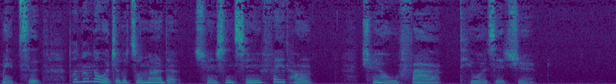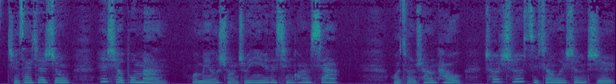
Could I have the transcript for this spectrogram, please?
每次都弄得我这个做妈的全身情欲沸腾。却又无法替我解决。就在这种欲求不满、我没有爽出音乐的情况下，我从床头抽出几张卫生纸，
